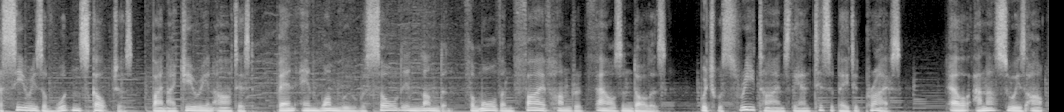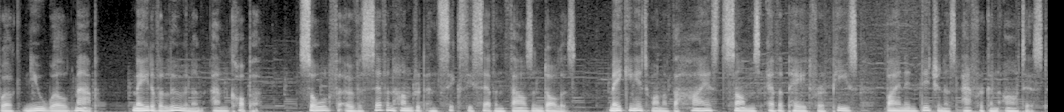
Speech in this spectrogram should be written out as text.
A series of wooden sculptures by Nigerian artist Ben Enwonwu was sold in London for more than $500,000, which was three times the anticipated price. El Anatsui's artwork New World Map, made of aluminum and copper, sold for over $767,000, making it one of the highest sums ever paid for a piece by an indigenous African artist.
